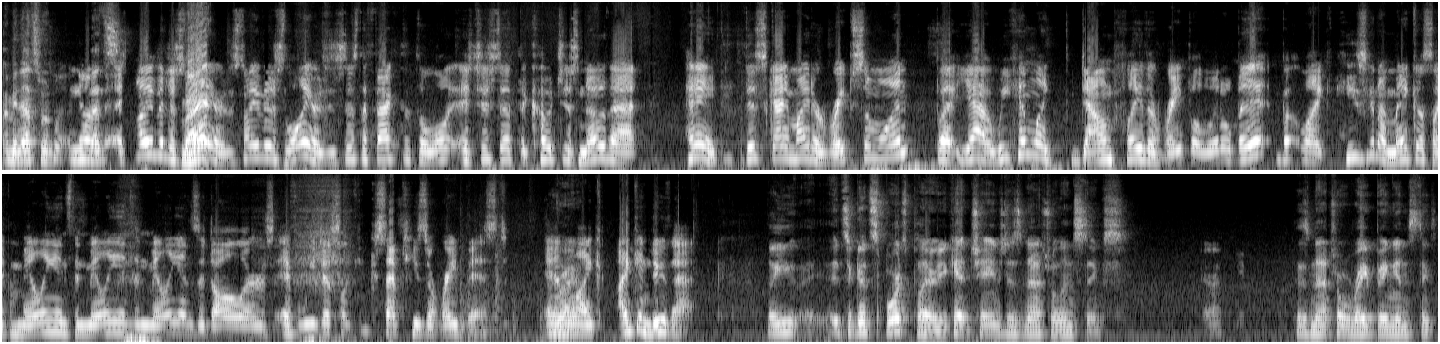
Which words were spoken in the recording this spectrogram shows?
I mean, that's what. No, that's it's not even just right? lawyers. It's not even just lawyers. It's just the fact that the law. It's just that the coaches know that, hey, this guy might have raped someone, but yeah, we can like downplay the rape a little bit, but like he's gonna make us like millions and millions and millions of dollars if we just like accept he's a rapist, and Right. like I can do that. Well, you, it's a good sports player. You can't change his natural instincts. His natural raping instincts.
